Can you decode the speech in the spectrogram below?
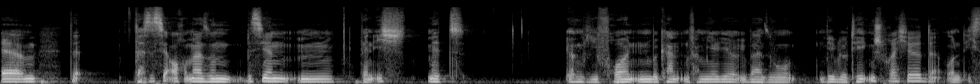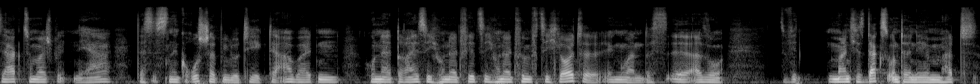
Ähm, das ist ja auch immer so ein bisschen, mm, wenn ich mit irgendwie Freunden, Bekannten, Familie über so Bibliotheken spreche und ich sage zum Beispiel, naja, das ist eine Großstadtbibliothek, da arbeiten 130, 140, 150 Leute irgendwann. Das, äh, also manches DAX-Unternehmen hat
